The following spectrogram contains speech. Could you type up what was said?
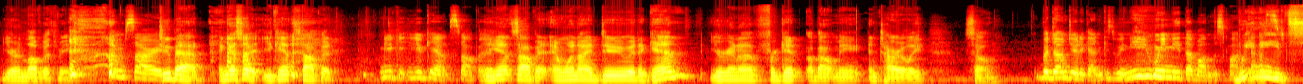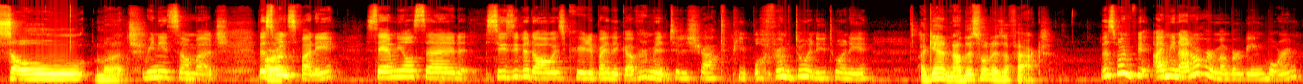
you're in love with me. I'm sorry. Too bad. And guess what? You can't stop it. You, you can't stop it. You can't stop it. And when I do it again, you're gonna forget about me entirely. So But don't do it again because we need we need them on this podcast. we need so much. we need so much. This right. one's funny. Samuel said Susi Vidal was created by the government to distract people from 2020. Again, now this one is a fact. This one, I mean, I don't remember being born.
